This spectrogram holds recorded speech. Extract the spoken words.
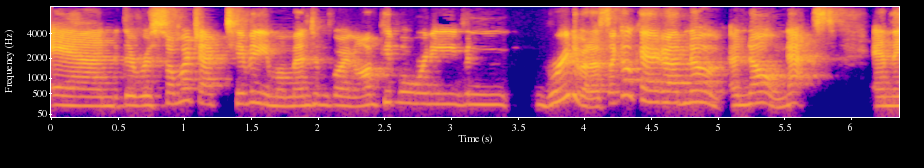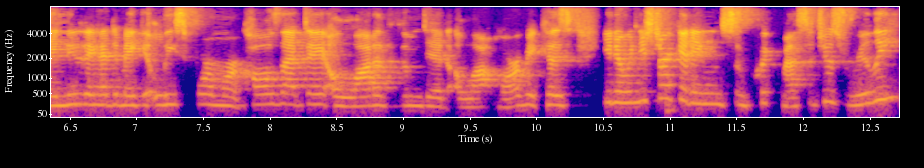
and there was so much activity and momentum going on. People weren't even worried about it. It's like okay i got no a no next and they knew they had to make at least four more calls that day a lot of them did a lot more because you know when you start getting some quick messages really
